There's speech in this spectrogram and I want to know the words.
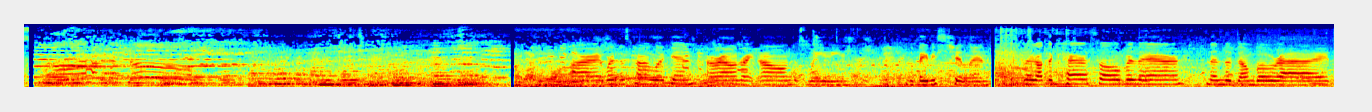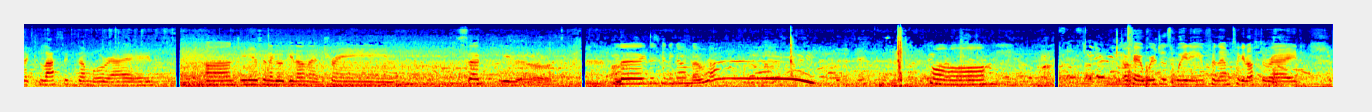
Kind of looking around right now, I'm just waiting. The baby's chilling. They got the carousel over there, then the Dumbo ride, the classic Dumbo ride. Uh, Junior's gonna go get on that train. So cute. Look, they're getting on the ride. Aww. Okay, we're just waiting for them to get off the ride.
